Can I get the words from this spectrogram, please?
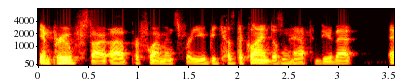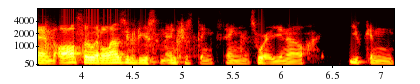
improve start, uh, performance for you because the client doesn't have to do that. And also it allows you to do some interesting things where, you know, you can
